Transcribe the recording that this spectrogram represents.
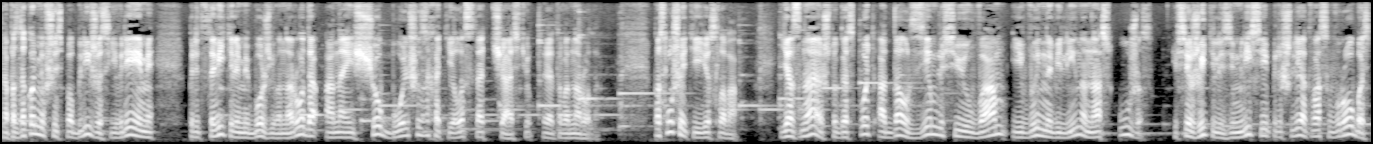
А познакомившись поближе с евреями, представителями Божьего народа, она еще больше захотела стать частью этого народа. Послушайте ее слова. «Я знаю, что Господь отдал землю сию вам, и вы навели на нас ужас и все жители земли сей пришли от вас в робость,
